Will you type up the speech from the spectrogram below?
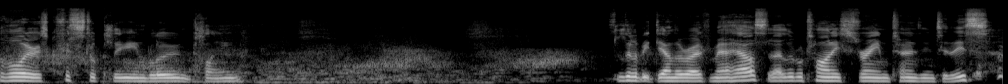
water is crystal clear and blue and clean. It's a little bit down the road from our house. and A little tiny stream turns into this.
